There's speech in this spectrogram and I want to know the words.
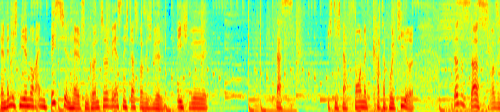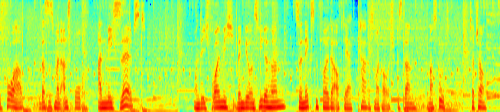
Denn wenn ich dir noch ein bisschen helfen könnte, wäre es nicht das, was ich will. Ich will, dass ich dich nach vorne katapultiere. Das ist das, was ich vorhabe. Das ist mein Anspruch an mich selbst. Und ich freue mich, wenn wir uns wiederhören zur nächsten Folge auf der Charisma Couch. Bis dann, mach's gut. Ciao, ciao.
